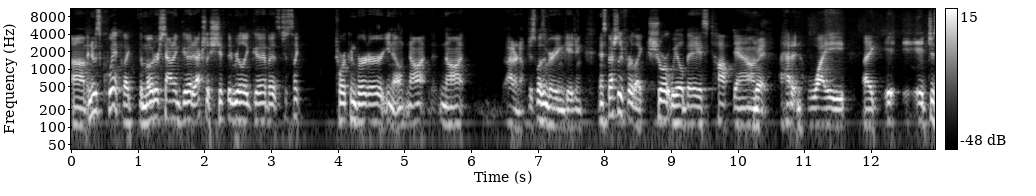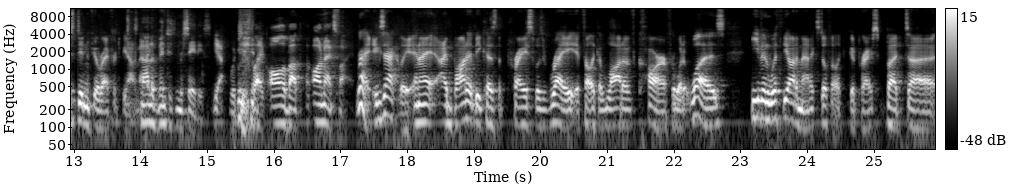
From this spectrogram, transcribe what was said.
Um, and it was quick. Like the motor sounded good. It actually shifted really good. But it's just like torque converter. You know, not not. I don't know. Just wasn't very engaging, and especially for like short wheelbase, top down. Right. I had it in Hawaii. Like it, it just didn't feel right for it to be automatic. Not a vintage Mercedes. Yeah. Which is like all about automatic's fine. Right, exactly. And I, I bought it because the price was right. It felt like a lot of car for what it was. Even with the automatic, still felt like a good price. But uh,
